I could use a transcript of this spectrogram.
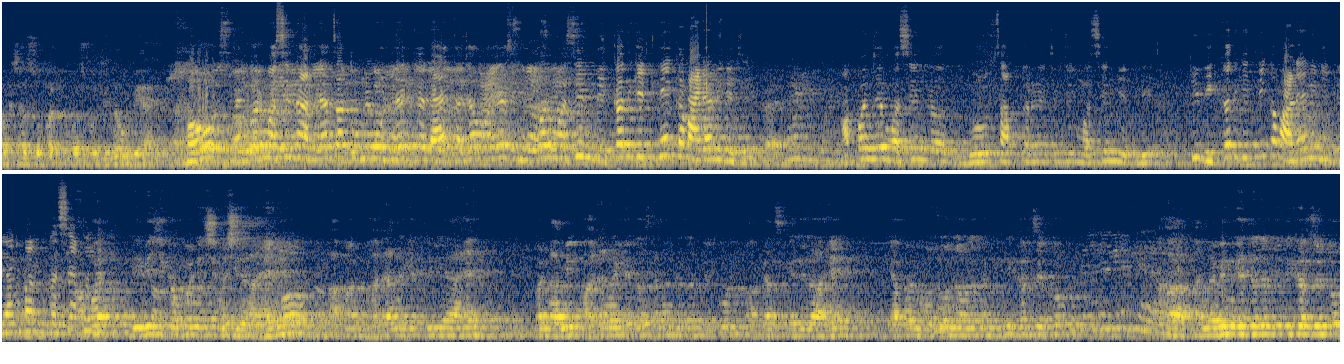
पक्षासोबत मजबूतीनं उभी आहे. भाऊ स्लीपर मशीन आणल्याचा तुम्ही उल्लेख केलाय त्याच्यामुळे स्लीपर मशीन विकत घेतली का भाड्याने घेतली? आपण जे मशीन धूळ साफ करण्याची जी मशीन घेतली ती विकत घेतली का भाड्याने घेतली? आणि कसे आपण बीबीजी कंपनीची मशीन आहे. हो. आपण भाड्यानं घेतलेली आहे. पण आम्ही भाड्यानं घेत असताना त्याचा बिलकुल अभ्यास केलेला आहे की आपण मजूर लावलं तर किती खर्च येतो? हा नवीन घेतलं तर किती खर्च येतो?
